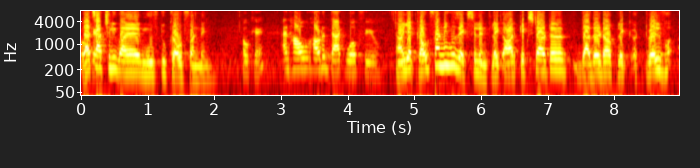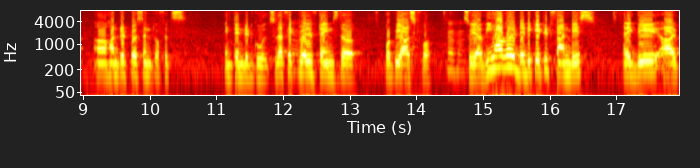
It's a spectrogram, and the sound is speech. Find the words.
That's Okay. actually why I moved to crowdfunding. Okay, and how, how did that work for you? Uh, yeah, crowdfunding was excellent. Like our Kickstarter gathered up like 1200 uh, percent of its intended goal. So that's like hmm. 12 times the what we asked for. Mm-hmm. So yeah, we have a dedicated fan base. Like they are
